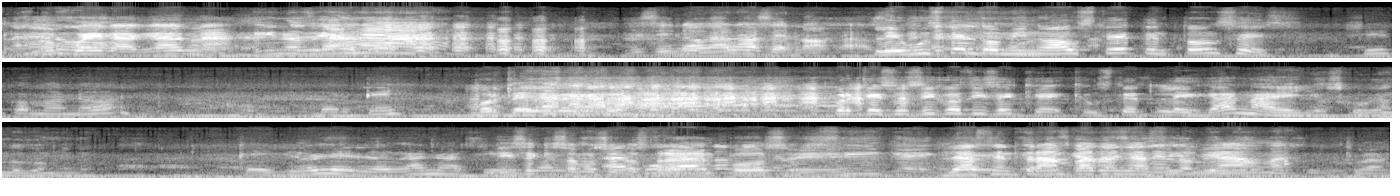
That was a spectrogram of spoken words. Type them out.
no juega, gana. Y nos gana. y si no gana, se enoja. ¿Le gusta el dominó a usted entonces? Sí, cómo no. ¿Por qué? Porque le regala- Porque sus hijos dicen que, que usted le gana a ellos jugando dominó. Que yo le gano a ti. Dice que somos unos dominó. Sí, que- ¿Le hacen que trampa, doña en el Silvia? Claro.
